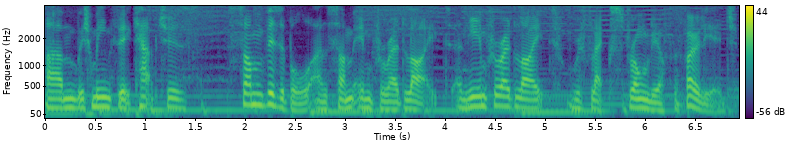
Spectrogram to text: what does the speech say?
um, which means that it captures some visible and some infrared light, and the infrared light reflects strongly off the foliage.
